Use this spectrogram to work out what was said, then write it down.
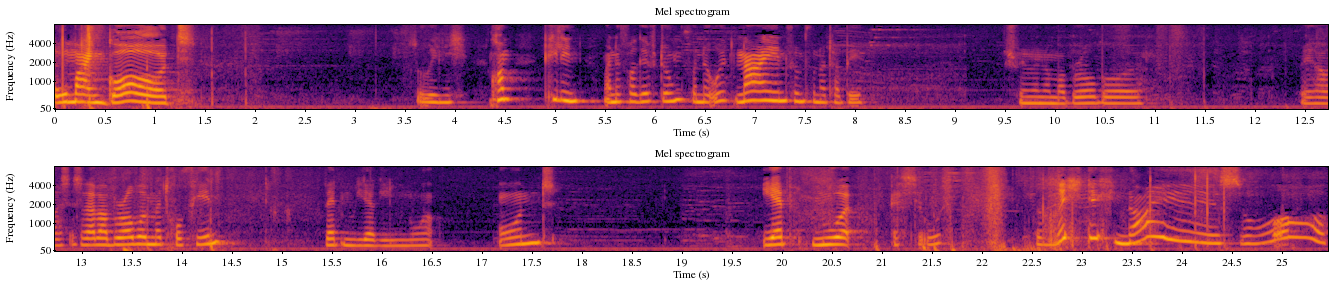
Oh mein Gott. So wenig. Komm, kill ihn. Meine Vergiftung von der Ult. Nein, 500 HP. Spielen wir nochmal Brawl Ball. Mega, was ist das? Aber Brawl Ball mit Trophäen. Wetten wieder gegen nur. Und. Yep, nur STOs. Richtig nice. Wow.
